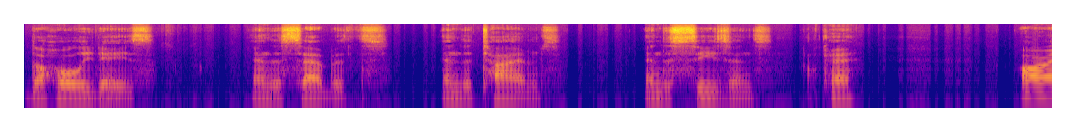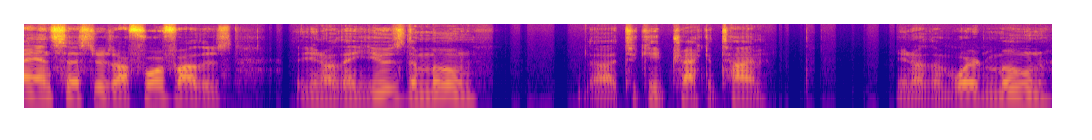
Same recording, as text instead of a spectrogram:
the holy days and the Sabbaths and the times and the seasons, okay? Our ancestors, our forefathers, you know, they use the moon uh, to keep track of time. You know, the word moon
